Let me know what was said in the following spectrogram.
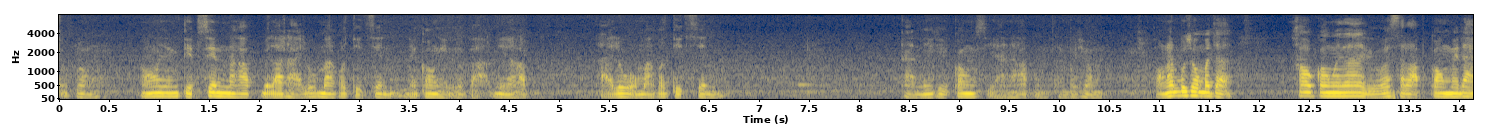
ตกลงอ๋อยังติดเส้นนะครับ เวลาถ่ายรูปมาก็ติดเส้นในกล้องเห็นหรือเปล่านี่นะครับ ถ่ายรูปออกมาก็ติดเส้น การนี้คือกล้องเสียนะครับผมท่านผู้ชม ของท่านผู้ชมมันจะเข้ากล้องไม่ได้ หรือว่าสลับกล้องไม่ได้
